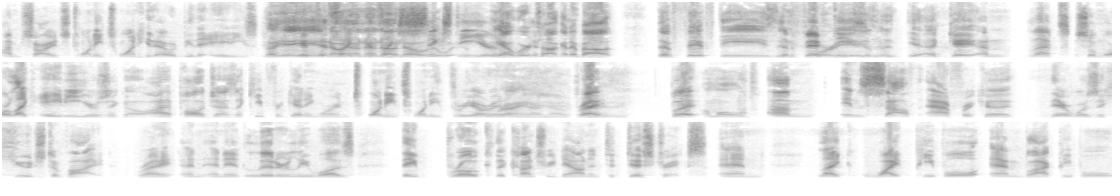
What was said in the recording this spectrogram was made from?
i'm sorry it's 2020 that would be the 80s no, yeah, yeah, yeah, no, like- no, no, no, like no. 60 years Yeah, we're talking about the 50s the and 50s 40s. and the and- yeah, okay and that's so more like 80 years ago i apologize i keep forgetting we're in 2023 already Right, I know. It's Right. crazy. but I'm old. um, in South Africa, there was a huge divide, right? And and it literally was they broke the country down into districts, and like white people and black people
